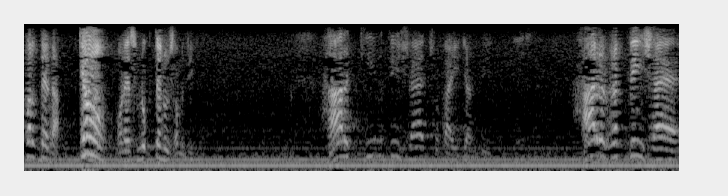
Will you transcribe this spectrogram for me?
پردے دا۔ کیوں؟ ہوں اس نقطے نو سمجھی۔ ہر قیمتی شہ چھپائی جاتی ہر رتی شہ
